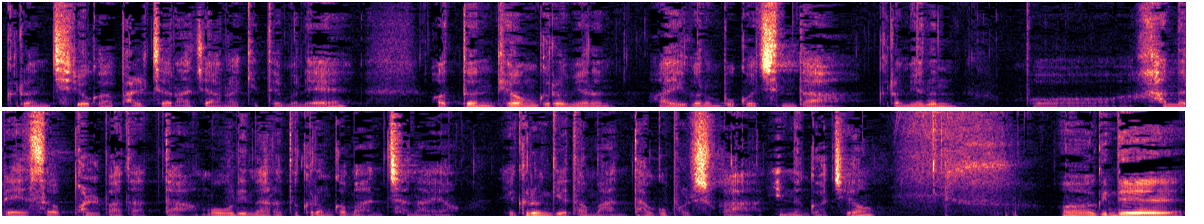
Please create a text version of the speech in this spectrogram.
그런 치료가 발전하지 않았기 때문에 어떤 병 그러면은 아 이거는 못 고친다. 그러면은 뭐 하늘에서 벌 받았다. 뭐 우리나라도 그런 거 많잖아요. 예, 그런 게 더 많다고 볼 수가 있는 거죠. 어 근데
